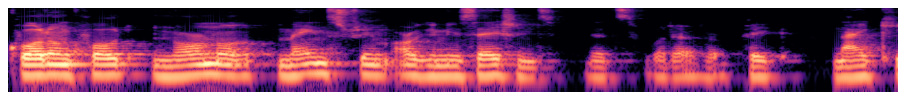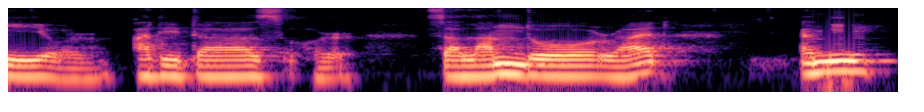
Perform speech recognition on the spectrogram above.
quote unquote normal mainstream organizations, that's whatever, pick Nike or Adidas or Zalando, right? I mean,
